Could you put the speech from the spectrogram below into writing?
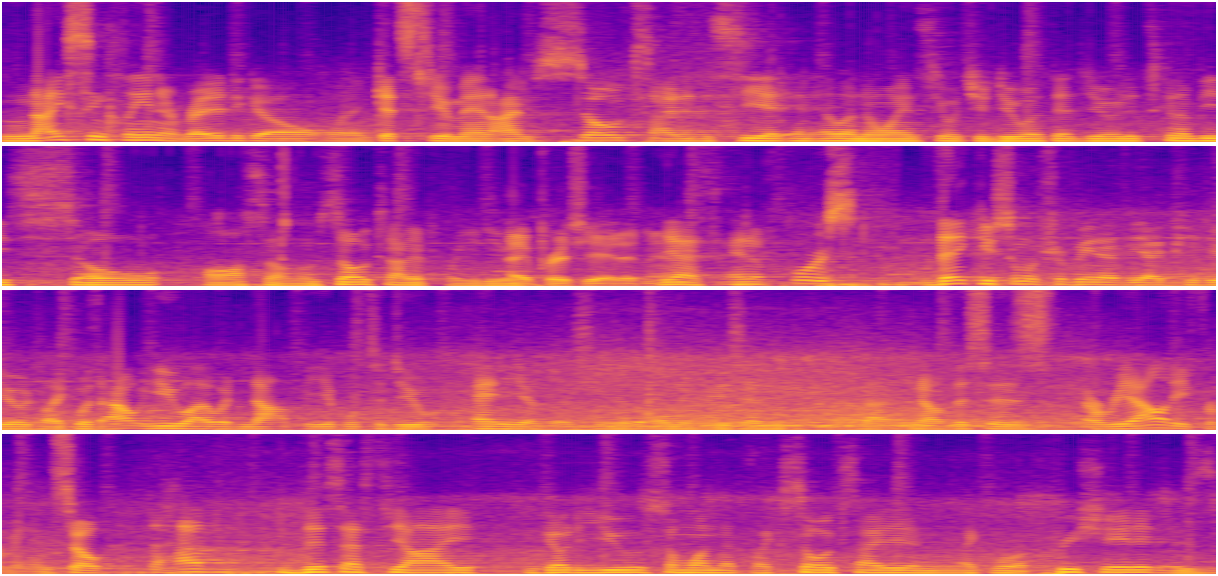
nice and clean and ready to go when it gets to you, man. I'm so excited to see it in Illinois and see what you do with it, dude. It's gonna be so awesome. I'm so excited for you, dude. I appreciate it, man. Yes, and of course, thank you so much for being a VIP, dude. Like without you, I would not be able to do any of this. And you're the only reason that you know this is a reality for me. And so to have this STI go to you, someone that's like so excited and like will appreciate it, is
